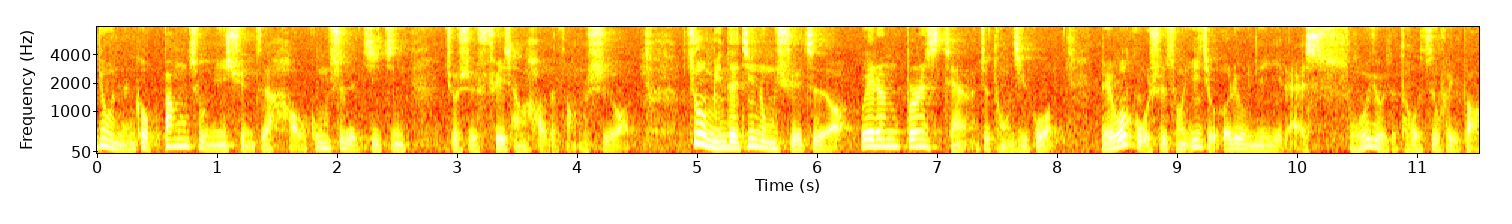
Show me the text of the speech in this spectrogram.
又能够帮助你选择好公司的基金，就是非常好的方式哦。著名的金融学者哦，William Bernstein 就统计过。美国股市从一九二六年以来，所有的投资回报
